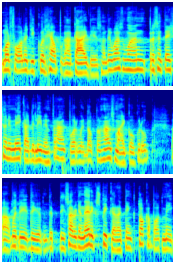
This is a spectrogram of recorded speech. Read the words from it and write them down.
morphology could help uh, guide this. And there was one presentation in MYC, I believe, in Frankfurt with Dr. Hans Michael group, uh, with the, the, the, the cytogenetic speaker, I think, talk about MYC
